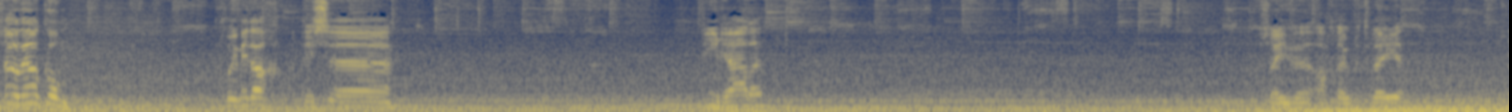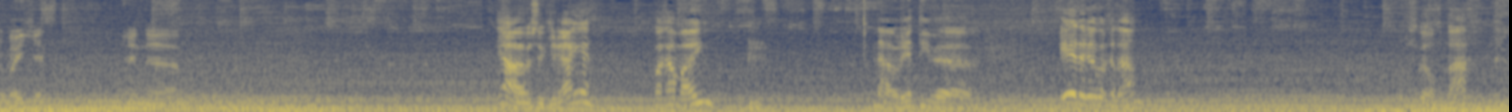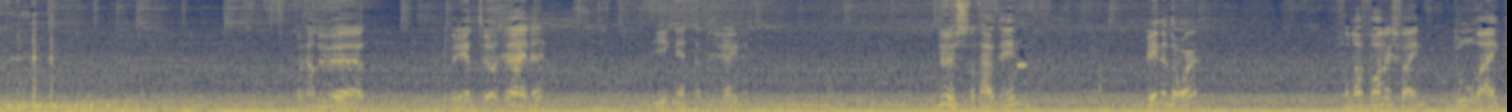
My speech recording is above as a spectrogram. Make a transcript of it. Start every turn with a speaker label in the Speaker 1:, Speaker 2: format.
Speaker 1: Zo, welkom. Goedemiddag. Het is eh 10 graden. 7, 8 over 2. Zo'n beetje. En eh ja, we hebben een stukje rijden. Waar gaan we heen? Nou, rit die we eerder hebben gedaan. Oftewel vandaag. we gaan nu eh, de rit terugrijden die ik net heb gereden. Dus dat houdt in binnendoor vanaf Wanningsveen, Doelwijk,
